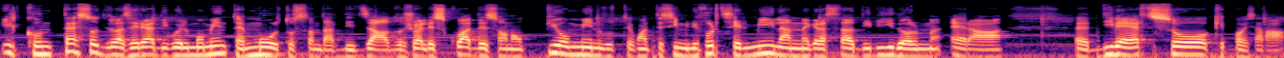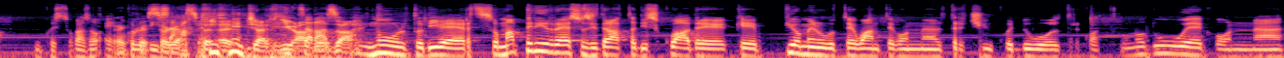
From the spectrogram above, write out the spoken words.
il contesto della Serie A di quel momento è molto standardizzato, cioè le squadre sono più o meno tutte quante simili, forse il Milan che era stato di Lidl era eh, diverso, che poi sarà in questo caso è in quello di Sacchi, è già arrivato sarà molto diverso, ma per il resto si tratta di squadre che più o meno tutte quante con il 3-5-2 o il 3-4-1-2, con eh,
